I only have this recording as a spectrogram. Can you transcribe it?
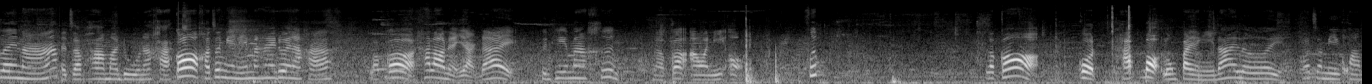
เลยนะเดี๋ยวจะพามาดูนะคะ ก็เขาจะมีอันนี้มาให้ด้วยนะคะ แล้วก็ถ้าเราเนี่ยอยากได้พื้นที่มากขึ้นเราก็เอาอันนี้ออกฟึบแล้วก็กดพับเบาะลงไปอย่างนี้ได้เลย ก็จะมีความ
